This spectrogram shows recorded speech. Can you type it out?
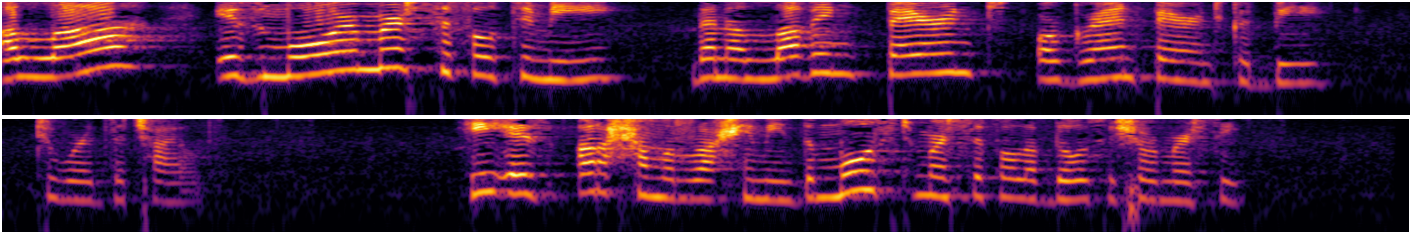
Allah is more merciful to me than a loving parent or grandparent could be towards a child. He is Arhamur Rahimin, the most merciful of those who show mercy.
